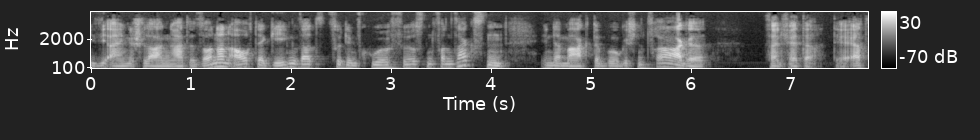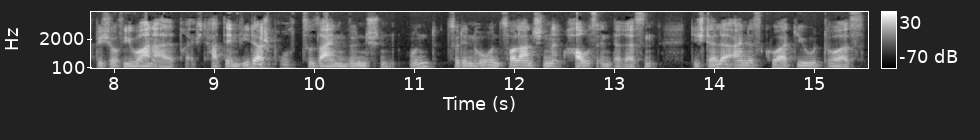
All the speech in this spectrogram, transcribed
die sie eingeschlagen hatte, sondern auch der Gegensatz zu dem Kurfürsten von Sachsen in der magdeburgischen Frage. Sein Vetter, der Erzbischof Johann Albrecht, hatte im Widerspruch zu seinen Wünschen und zu den Hohenzollernschen Hausinteressen die Stelle eines Koadjutors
